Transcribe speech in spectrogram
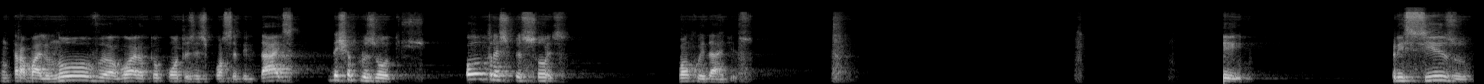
um trabalho novo, eu agora estou com outras responsabilidades, deixa para os outros. Outras pessoas vão cuidar disso. Preciso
